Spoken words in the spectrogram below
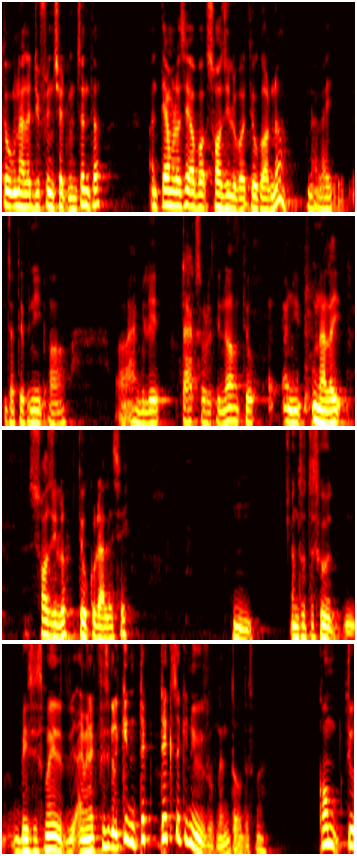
त्यो उनीहरूलाई डिफ्रेन्सिएट हुन्छ नि त अनि त्यहाँबाट चाहिँ अब सजिलो भयो त्यो गर्न। उनीहरूलाई जति पनि हामीले ट्याक्सहरू दिन त्यो अनि उनीहरूलाई सजिलो त्यो कुराले चाहिँ। उम्। अनि त त्यसको बेसिसमै लाइक फिजिकली किन टेक टेक चाहिँ किन युज हुँदैन त त्यसमा? कम त्यो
